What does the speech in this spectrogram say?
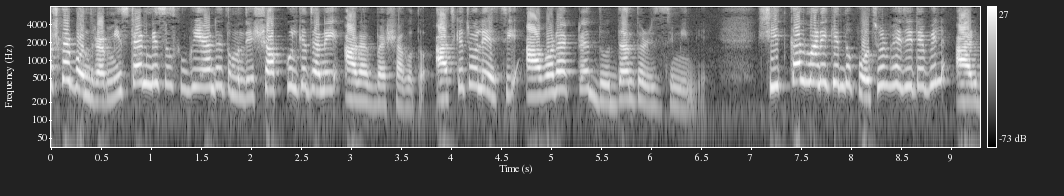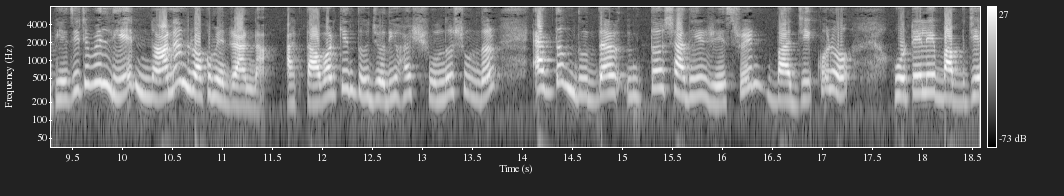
নমস্কার বন্ধুরা, মিস্টার অ্যান্ড মিসেস কুকি অ্যান্ডে তোমাদের সকলকে জানাই আর একবার স্বাগত। আজকে চলে এসেছি আবার একটা দুর্দান্ত রেসিপি নিয়ে। শীতকাল মানে কিন্তু প্রচুর ভেজিটেবিল আর ভেজিটেবিল দিয়ে নানান রকমের রান্না। আর তারপর কিন্তু যদি হয় সুন্দর সুন্দর, একদম দুর্দান্ত স্বাদের রেস্টুরেন্ট বা যে কোনো হোটেলে বা যে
